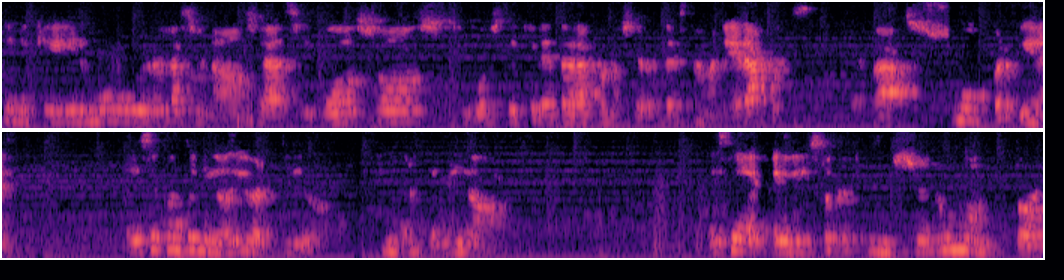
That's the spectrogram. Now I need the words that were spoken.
tiene que ir muy relacionado. O sea, si vos sos, si vos te quieres dar a conocer de esta manera, pues va súper bien. Ese contenido divertido, entretenido, ese he visto que funciona un montón.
